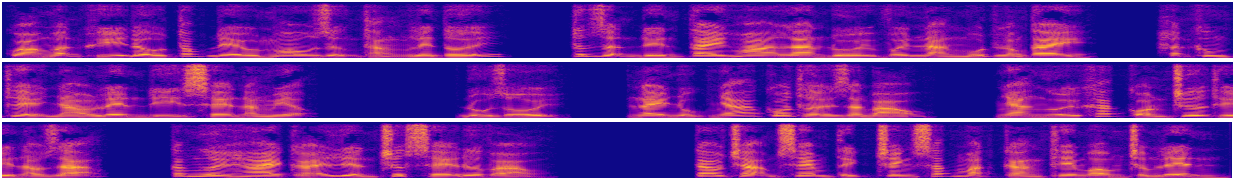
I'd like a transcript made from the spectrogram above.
Quả mận khí đầu tóc đều mau dựng thẳng lên tới, tức giận đến tay hoa lan đối với nàng một lóng tay, hận không thể nhào lên đi xé nàng miệng. Đủ rồi, này nhục nhã có thời gian báo, nhà người khác còn chưa thế nào dạng, các ngươi hai cái liền trước xé đưa vào. Cao chạm xem tịch tranh sắc mặt càng thêm âm trầm lên,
